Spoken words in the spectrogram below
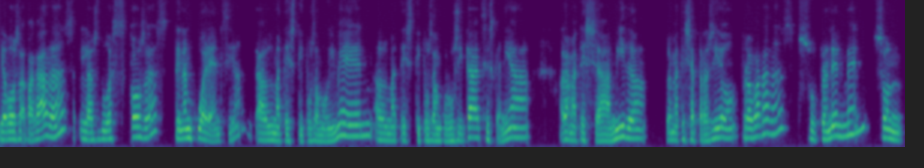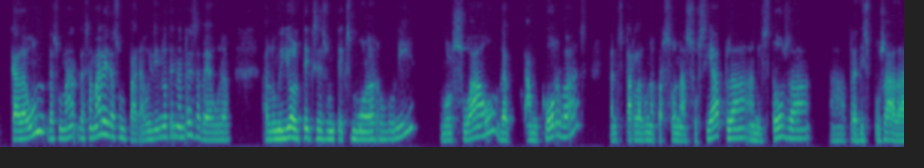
Llavors, a vegades, les dues coses tenen coherència. El mateix tipus de moviment, el mateix tipus d'angulositat, si és que n'hi ha, la mateixa mida, la mateixa pressió, però a vegades, sorprenentment, són cada un de, ma de sa mare i de son pare. Vull dir, no tenen res a veure. A lo millor el text és un text molt arrodonit, molt suau, de, amb corbes, que ens parla d'una persona sociable, amistosa, eh, predisposada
